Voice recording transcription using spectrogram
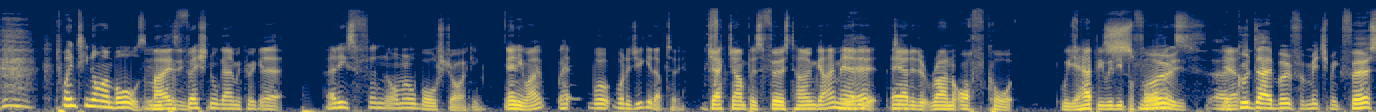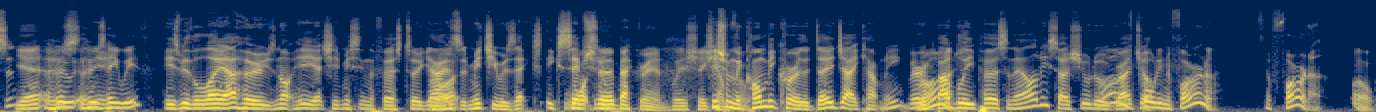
29 balls in a Amazing. professional game of cricket. Yeah. That is phenomenal ball striking. Anyway, what, what did you get up to? Jack Jumper's first home game. How, Yeah. did, it, how did it run off court? Were you happy with your performance? Smooth. Uh, Yeah. Good debut for Mitch McPherson. Yeah. Who's who's he with? He's with Leah, who's not here yet. She's missing the first two games. Right. Mitchie was ex- What's her background? Where's she? She's come from the Combi Crew, the DJ company. Very Right. bubbly personality, so she'll do Oh, a great job. Called in a foreigner. A foreigner? Well,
